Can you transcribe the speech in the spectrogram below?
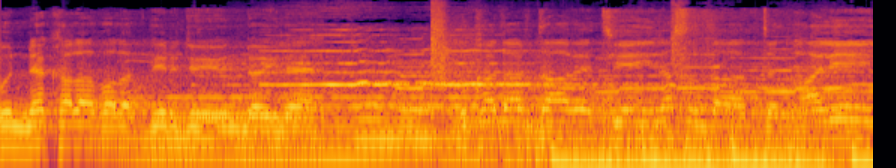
Bu ne kalabalık bir düğün böyle? Bu kadar davetiyeyi nasıl dağıttın Halil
